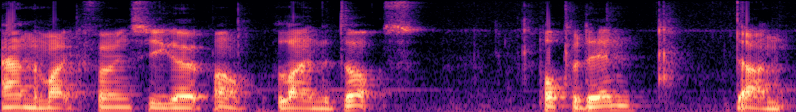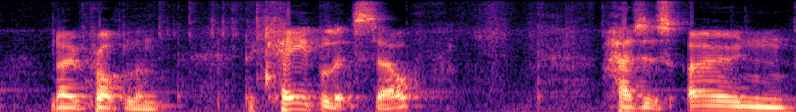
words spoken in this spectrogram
and the microphone, so you go, oh, align the dots, pop it in, done, no problem. The cable itself has its own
